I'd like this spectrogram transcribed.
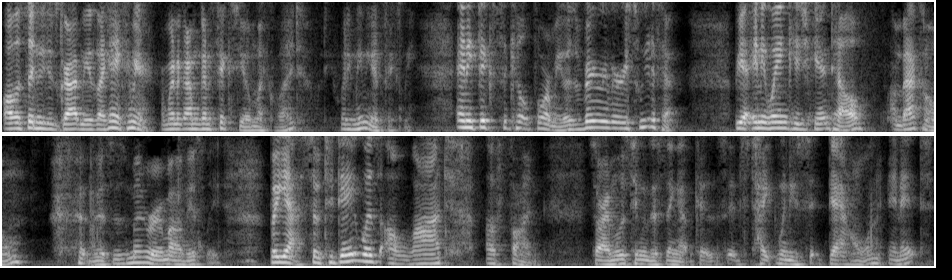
all of a sudden, he just grabbed me. He's like, "Hey, come here. I'm gonna, I'm gonna fix you." I'm like, "What? What do you mean you're gonna fix me?" And he fixed the kilt for me. It was very, very sweet of him. But yeah, anyway, in case you can't tell, I'm back home. this is my room, obviously. But yeah, so today was a lot of fun. Sorry, I'm loosening this thing up because it's tight when you sit down in it.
